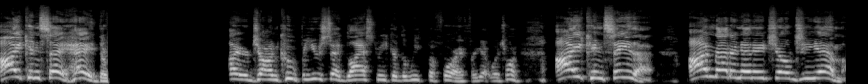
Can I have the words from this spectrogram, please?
I can say, hey, the hired John Cooper, you said last week or the week before, I forget which one. I can say that. I'm not an NHL GM.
